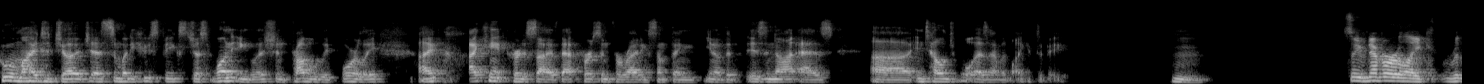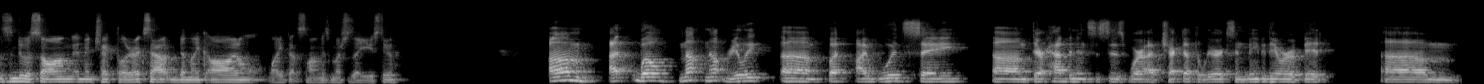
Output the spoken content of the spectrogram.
Who am i to judge as somebody who speaks just one english and probably poorly? I i can't criticize that person for writing something you know that is not as uh, intelligible as i would like it to be. Hmm. So you've never like listened to a song and then checked the lyrics out and been like oh i don't like that song as much as i used to um, I, well, not not really, um, but I would say um, there have been instances where I've checked out the lyrics and maybe they were a bit, um,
